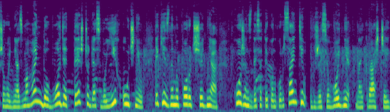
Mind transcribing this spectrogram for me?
першого дня змагань доводять те, що для своїх учнів, які з ними поруч щодня, кожен з десяти конкурсантів вже сьогодні найкращий.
